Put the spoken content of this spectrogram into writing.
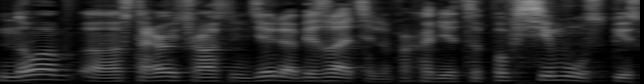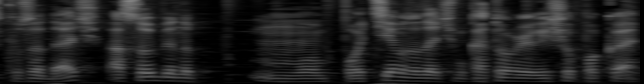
Но э, стараюсь раз в неделю обязательно проходиться по всему списку задач, особенно по тем задачам, которые еще пока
